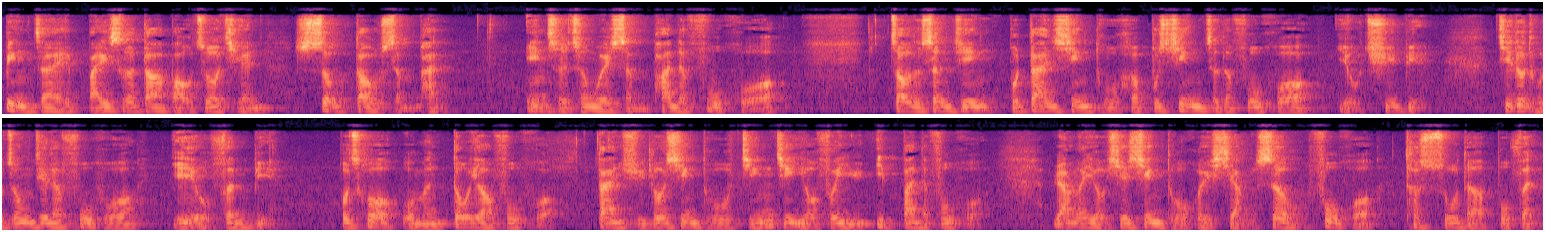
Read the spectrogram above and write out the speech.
并在白色大宝座前受到审判，因此称为审判的复活。照着圣经，不但信徒和不幸者的复活有区别，基督徒中间的复活也有分别。不错，我们都要复活，但许多信徒仅仅有分于一般的复活。然而，有些信徒会享受复活特殊的部分。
